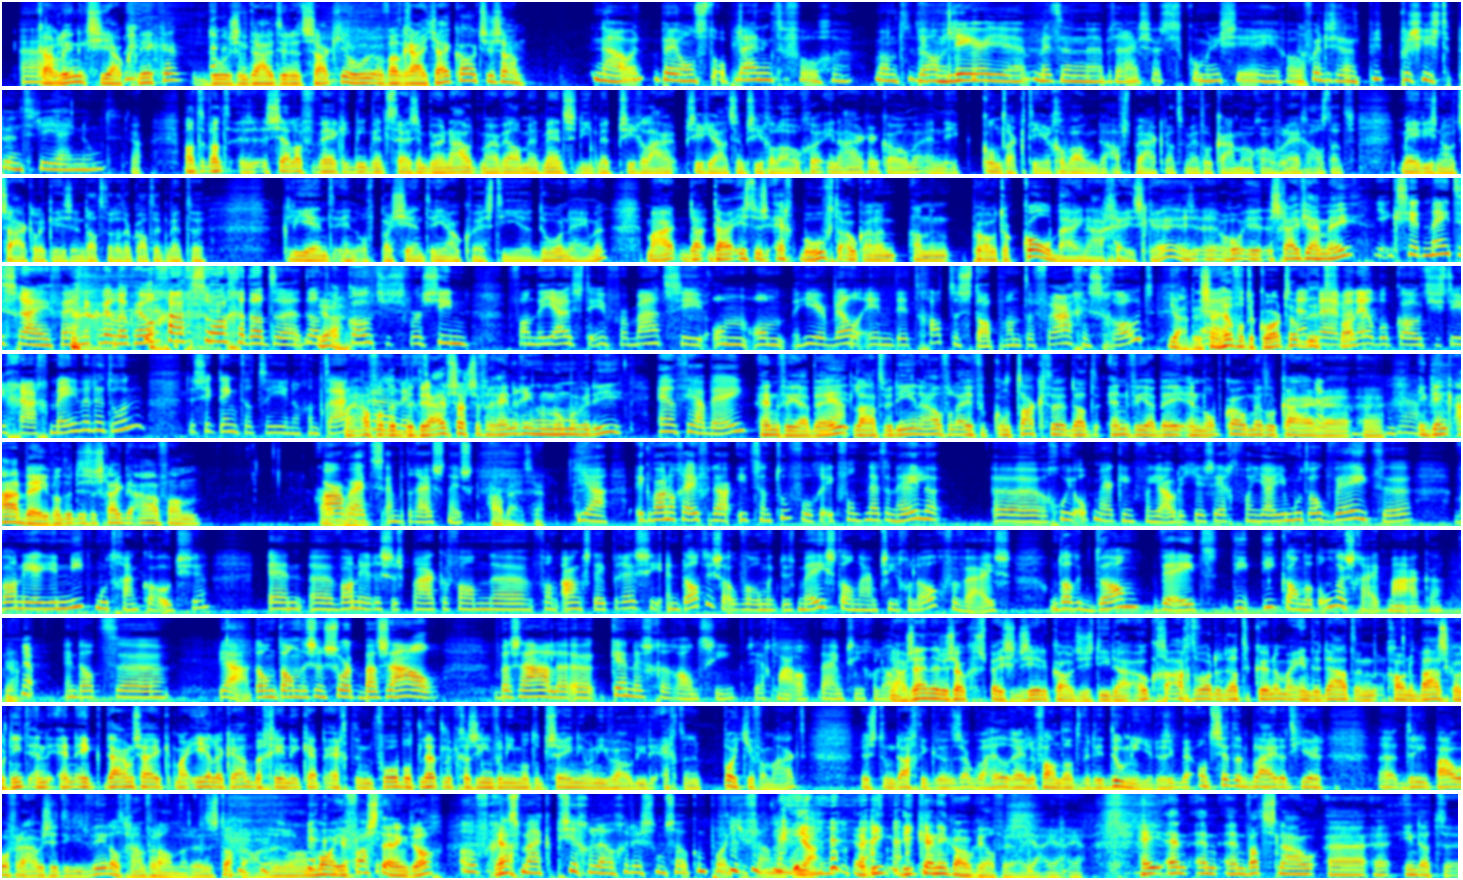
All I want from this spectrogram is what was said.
Caroline, ik zie jou knikken. Doe eens een duit in het zakje. Hoe, wat raad jij coaches aan? Nou, bij ons de opleiding te volgen. Want dan leer je met een eh, bedrijfsarts te communiceren hierover. Ja. En dat zijn precies de punten die jij noemt. Ja. Want, want eh, zelf werk ik niet met stress en burn-out, maar wel met mensen die met psychiaters en psychologen in aanraking komen. En ik contracteer gewoon de afspraak dat we met elkaar mogen overleggen als dat medisch noodzakelijk is. En dat we dat ook altijd met de cliënt in, of patiënt in jouw kwestie uh, doornemen. Maar da daar is dus echt behoefte ook aan een, aan een protocol bijna, Geeske. schrijf jij mee? Ik zit mee te schrijven en ik wil ook heel graag zorgen dat, uh, dat ja. we coaches voorzien van de juiste informatie om, om hier wel in dit gat te stappen. Want de vraag is groot. Ja, er zijn heel veel tekorten op en dit we vlak. hebben een heleboel coaches die graag mee willen doen. Dus ik denk dat er hier nog een taak Maar voor de uh, bedrijfsartsenvereniging, hoe noemen we die? NVAB. NVAB. Ja. Laten we die in ieder geval even contacten dat NVAB en Opco met elkaar... Ja. Uh, ja. Ik denk AB, want het is waarschijnlijk de A van... Arbeids- en bedrijfsnis. Arbeid, ja. Ja, ik wou nog even daar iets aan toevoegen. Ik vond net een hele uh, goede opmerking van jou. Dat je zegt van ja, je moet ook weten wanneer je niet moet gaan coachen. En uh, wanneer is er sprake van, uh, van angst, depressie. En dat is ook waarom ik dus meestal naar een psycholoog verwijs. Omdat ik dan weet, die, die kan dat onderscheid maken. Ja. ja. En dat, ja, dan, dan is een soort bazaal basale uh, kennisgarantie, zeg maar, bij een psycholoog. Nou, zijn er dus ook gespecialiseerde coaches die daar ook geacht worden dat te kunnen, maar inderdaad een, gewoon een basiscoach niet. En, en ik, daarom zei ik maar eerlijk hè, aan het begin, ik heb echt een voorbeeld letterlijk gezien van iemand op senior niveau die er echt een potje van maakt. Dus toen dacht ik, dat is ook wel heel relevant dat we dit doen hier. Dus ik ben ontzettend blij dat hier uh, drie powervrouwen zitten die de wereld gaan veranderen. Dat is toch wel, dat is wel een mooie vaststelling, toch? Overigens ja. maken psychologen er soms ook een potje van. ja, ja die, die ken ik ook heel veel. Ja, ja, ja. Hey, en, en, en wat is nou uh, in dat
